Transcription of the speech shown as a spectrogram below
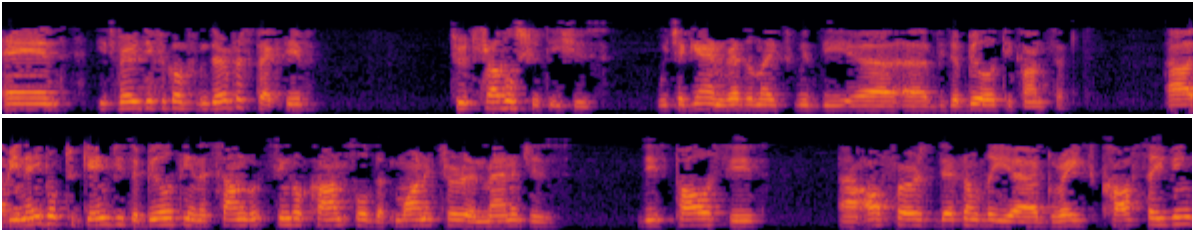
And it's very difficult from their perspective to troubleshoot issues, which again resonates with the uh, uh, visibility concept. Uh, being able to gain visibility in a single console that monitors and manages these policies offers definitely a great cost saving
